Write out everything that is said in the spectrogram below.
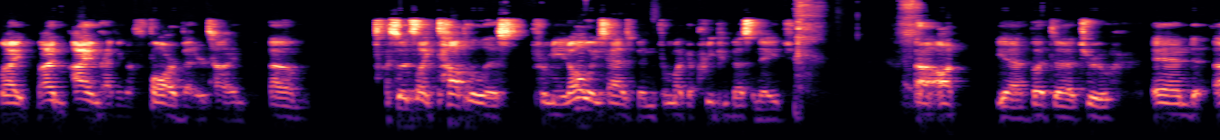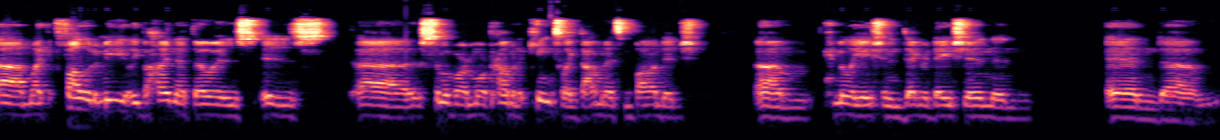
my my I am having a far better time. Um, so it's like top of the list for me. It always has been from like a prepubescent age. Uh, yeah, but uh, true and um, like followed immediately behind that though is is uh, some of our more prominent kinks like dominance and bondage, um, humiliation and degradation, and and um,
